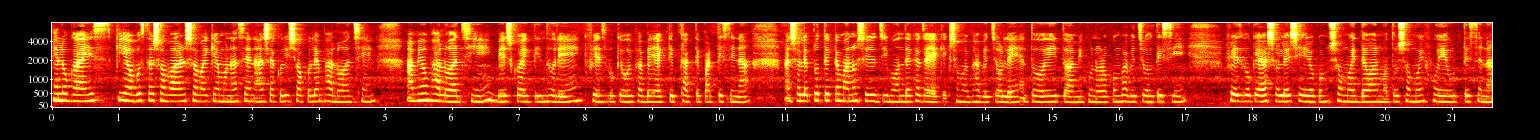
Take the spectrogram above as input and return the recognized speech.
হ্যালো গাইস কি অবস্থা সবার? সবাই কেমন আছেন? আশা করি সকলে ভালো আছেন। আমিও ভালো আছি। বেশ কয়েকদিন ধরে ফেসবুকে ওইভাবে অ্যাক্টিভ থাকতে পারতেছি না। আসলে প্রত্যেকটা মানুষের জীবন দেখা যায় এক এক সময়ভাবে চলে। তো এই তো আমি কোনো রকমভাবে চলতেছি। ফেসবুকে আসলে সেই রকম সময় দেওয়ার মতো সময় হয়ে উঠতেছে না।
